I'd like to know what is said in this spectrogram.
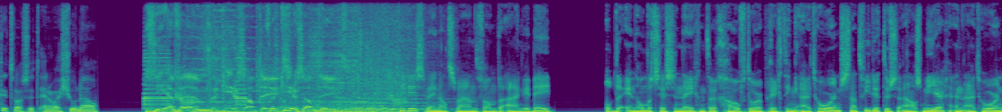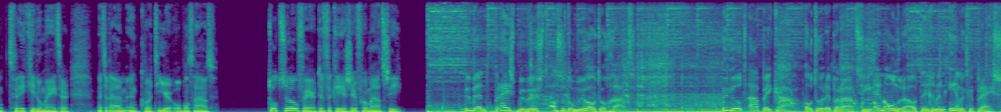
Dit was het NOS Journaal. ZFM. Verkeersupdate. Verkeersupdate. Dit is Wijnand Zwaan van de ANWB. Op de N196 hoofddorp richting Uithoorn staat file tussen Aalsmeer en Uithoorn 2 kilometer met ruim een kwartier op onthoud. Tot zover de verkeersinformatie. U bent prijsbewust als het om uw auto gaat. U wilt APK, autoreparatie en onderhoud tegen een eerlijke prijs.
